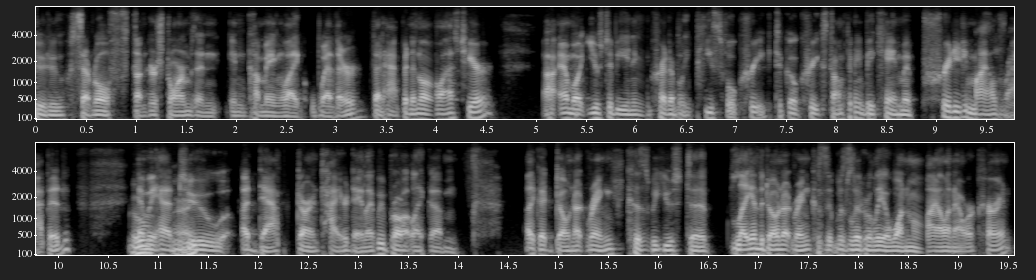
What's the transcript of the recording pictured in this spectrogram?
Due to several thunderstorms and incoming like weather that happened in the last year. Uh, and what used to be an incredibly peaceful creek to go creek stomping became a pretty mild rapid. and we had all right. to adapt our entire day. Like we brought like um like a donut ring because we used to lay in the donut ring because it was literally a one mile an hour current,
